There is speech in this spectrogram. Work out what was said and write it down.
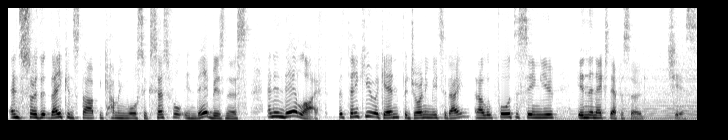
and so that they can start becoming more successful in their business and in their life. But thank you again for joining me today, and I look forward to seeing you in the next episode. Cheers.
